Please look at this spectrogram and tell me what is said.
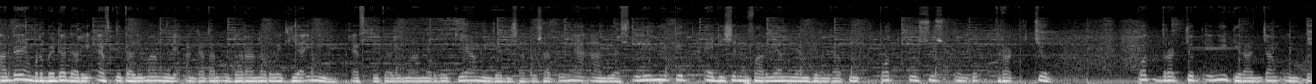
Ada yang berbeda dari F-35 milik Angkatan Udara Norwegia ini. F-35 Norwegia menjadi satu-satunya alias limited edition varian yang dilengkapi pot khusus untuk Dragchut Pot dragcut ini dirancang untuk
